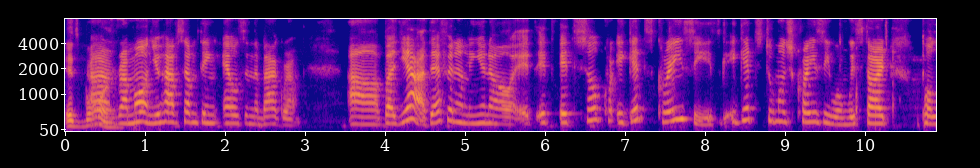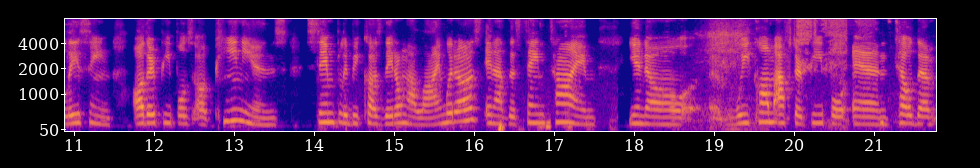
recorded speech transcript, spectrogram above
it's boring. Uh, ramon you have something else in the background. Uh, but yeah, definitely, you know, it, it it's so it gets crazy. it gets too much crazy when we start policing other people's opinions simply because they don't align with us, and at the same time, you know, we come after people and tell them,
